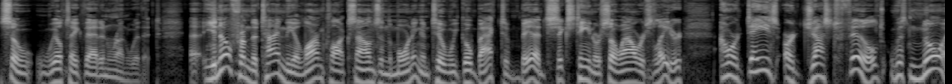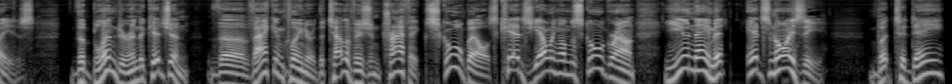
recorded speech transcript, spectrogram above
So we'll take that and run with it. Uh, you know, from the time the alarm clock sounds in the morning until we go back to bed 16 or so hours later, our days are just filled with noise. The blender in the kitchen, the vacuum cleaner, the television, traffic, school bells, kids yelling on the school ground you name it, it's noisy. But today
